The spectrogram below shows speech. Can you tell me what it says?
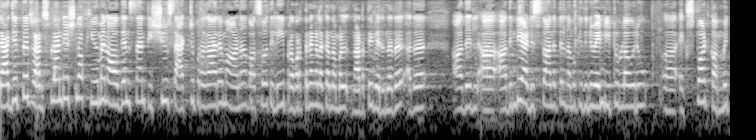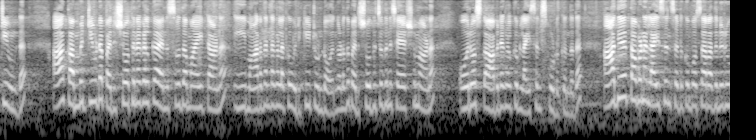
രാജ്യത്ത് transplantation of human organs and tissues act പ്രകാരമാണ് വാസ്തവത്തിൽ ഈ പ്രവർത്തനങ്ങളൊക്കെ നമ്മൾ നടത്തി വരുന്നത്. അത് അതിൽ അതിന്റെ അടിസ്ഥാനത്തിൽ നമുക്ക് ഇതിനു വേണ്ടിയിട്ടുള്ള ഒരു എക്സ്പേർട്ട് കമ്മിറ്റി ഉണ്ട്. ആ കമ്മിറ്റിയുടെ പരിശോധനകൾക്ക് അനുസൃതമായിട്ടാണ് ഈ മാനദണ്ഡങ്ങളൊക്കെ ഒരുക്കിയിട്ടുണ്ടോ എന്നുള്ളത് പരിശോധിച്ചതിന് ശേഷമാണ് ഓരോ സ്ഥാപനങ്ങൾക്കും ലൈസൻസ് കൊടുക്കുന്നത്. ആദ്യ തവണ ലൈസൻസ് എടുക്കുമ്പോൾ സാർ അതിനൊരു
